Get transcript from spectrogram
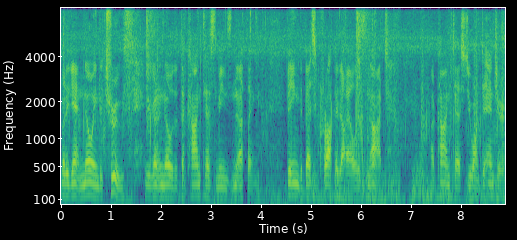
But again knowing the truth you're going to know that the contest means nothing. Being the best crocodile is not a contest you want to enter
